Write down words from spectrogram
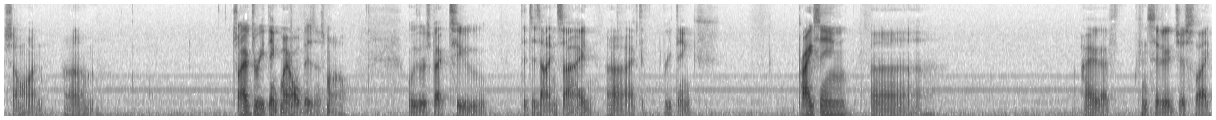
someone um, so i have to rethink my whole business model with respect to the design side. Uh, I have to rethink pricing. Uh, I, have considered just like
